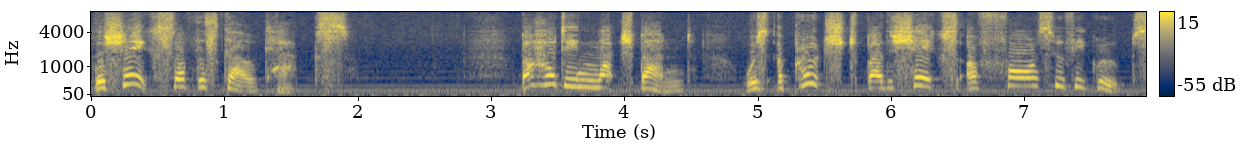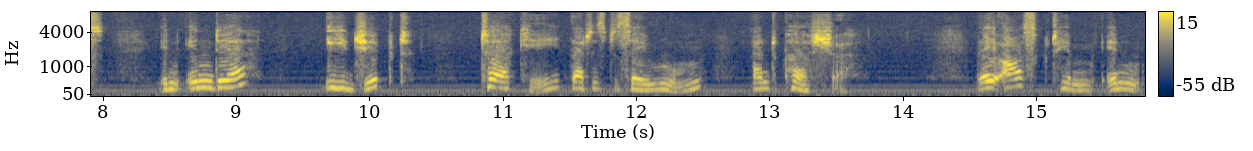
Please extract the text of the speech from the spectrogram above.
The Sheikhs of the Skull Caps. Bahauddin Naqshband was approached by the sheikhs of four Sufi groups in India, Egypt, Turkey, that is to say Rum, and Persia. They asked him in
